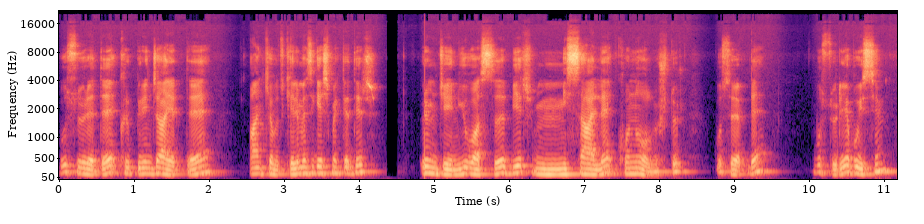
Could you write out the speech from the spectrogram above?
Bu surede 41. ayette ankebut kelimesi geçmektedir. Örümceğin yuvası bir misale konu olmuştur. Bu sebeple bu sureye bu isim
